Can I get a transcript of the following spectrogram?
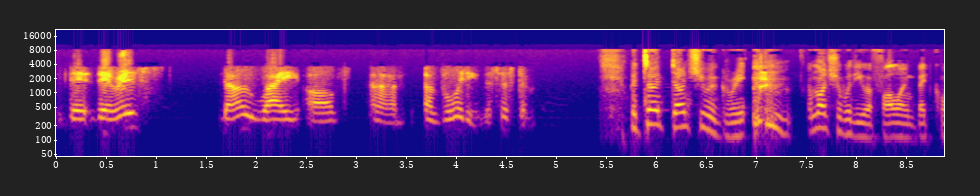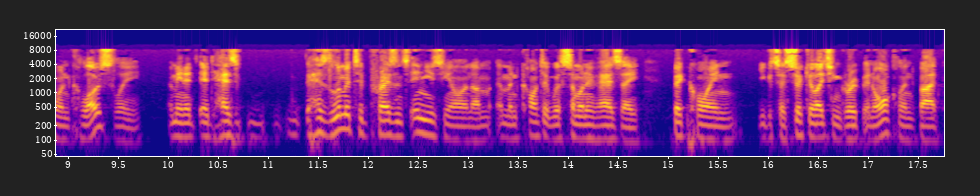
there there is no way of um, avoiding the system. But don't don't you agree? I'm not sure whether you are following Bitcoin closely. I mean, it, it has has limited presence in New Zealand. I'm, I'm in contact with someone who has a Bitcoin, you could say, circulation group in Auckland, but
